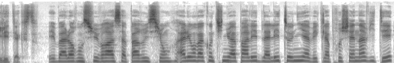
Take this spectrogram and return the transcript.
et les textes. Et bien alors, on suivra sa parution. Allez, on va continuer à parler de la Lettonie avec la prochaine invitée,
